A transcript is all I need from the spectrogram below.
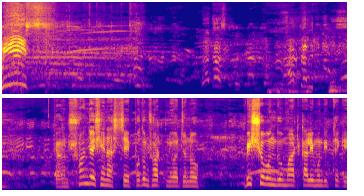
মিস! কারণ সঞ্জয় সেন আসছে প্রথম শট নেওয়ার জন্য বিশ্ববন্ধু মাঠ কালী মন্দির থেকে।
